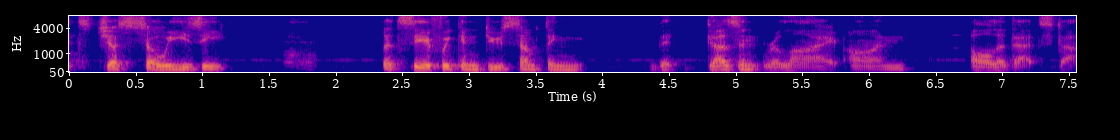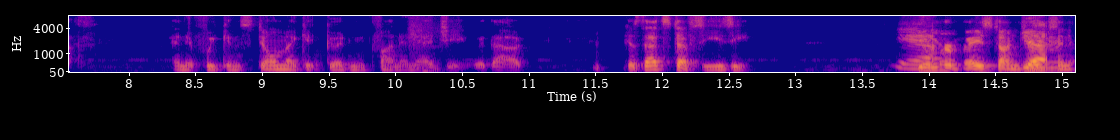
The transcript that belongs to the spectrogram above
It's just so easy. Let's see if we can do something that doesn't rely on all of that stuff. And if we can still make it good and fun and edgy without, because that stuff's easy. Yeah. Humor based on Yeah. jokes and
